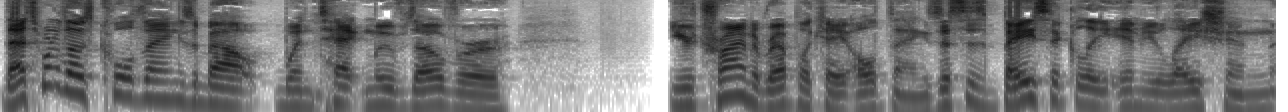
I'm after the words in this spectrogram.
that's one of those cool things about when tech moves over. You're trying to replicate old things. This is basically emulation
